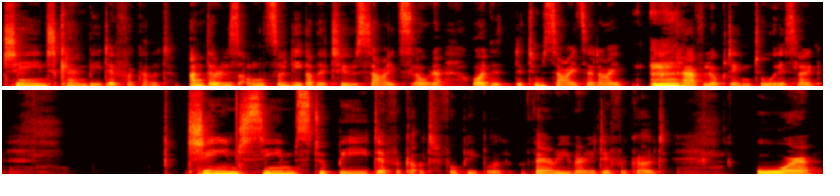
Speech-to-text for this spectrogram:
change can be difficult. And there is also the other two sides, or, or the, the two sides that I have looked into is like change seems to be difficult for people, very, very difficult. Or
